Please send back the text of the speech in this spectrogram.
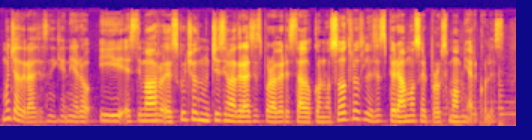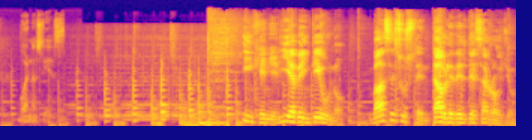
Muchas gracias, ingeniero. Y estimados escuchos, muchísimas gracias por haber estado con nosotros. Les esperamos el próximo miércoles. Buenos días. Ingeniería 21, base sustentable del desarrollo.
